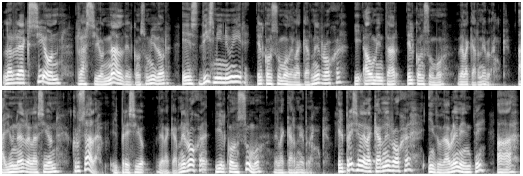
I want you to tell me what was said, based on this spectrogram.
la reacción racional del consumidor es disminuir el consumo de la carne roja y aumentar el consumo de la carne blanca. Hay una relación cruzada, el precio de la carne roja y el consumo de la carne blanca. El precio de la carne roja indudablemente ha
